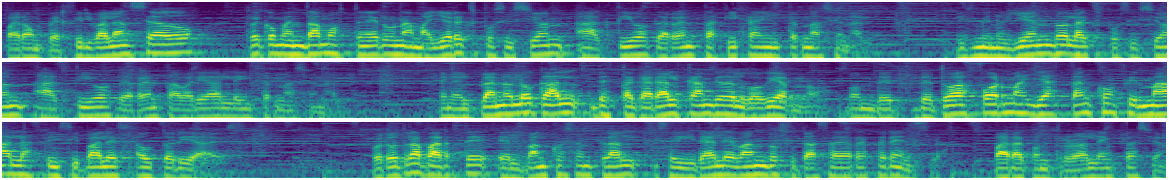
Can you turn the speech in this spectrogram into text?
para un perfil balanceado, recomendamos tener una mayor exposición a activos de renta fija internacional, disminuyendo la exposición a activos de renta variable internacional. En el plano local destacará el cambio del gobierno, donde de todas formas ya están confirmadas las principales autoridades. Por otra parte, el Banco Central seguirá elevando su tasa de referencia para controlar la inflación,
